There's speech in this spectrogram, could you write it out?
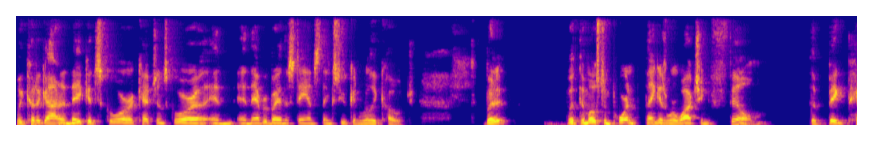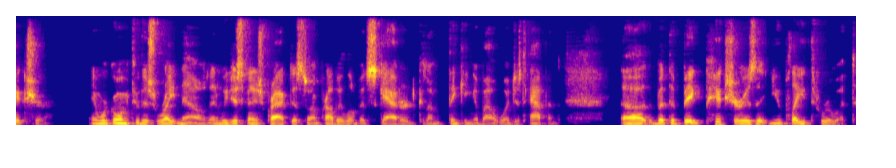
we could have got a naked score, a catch and score, and and everybody in the stands thinks you can really coach. But but the most important thing is we're watching film, the big picture, and we're going through this right now. And we just finished practice, so I'm probably a little bit scattered because I'm thinking about what just happened. Uh, but the big picture is that you played through it.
